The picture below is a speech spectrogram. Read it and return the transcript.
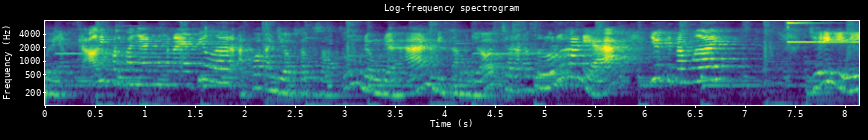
banyak sekali pertanyaan akan jawab satu-satu. Mudah-mudahan bisa menjawab secara keseluruhan ya. Yuk kita mulai. Jadi gini,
